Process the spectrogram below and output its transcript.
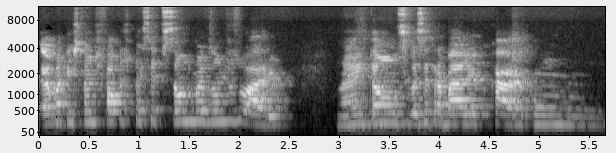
é uma questão de falta de percepção de uma visão de usuário. Né? Então, se você trabalha, cara, com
